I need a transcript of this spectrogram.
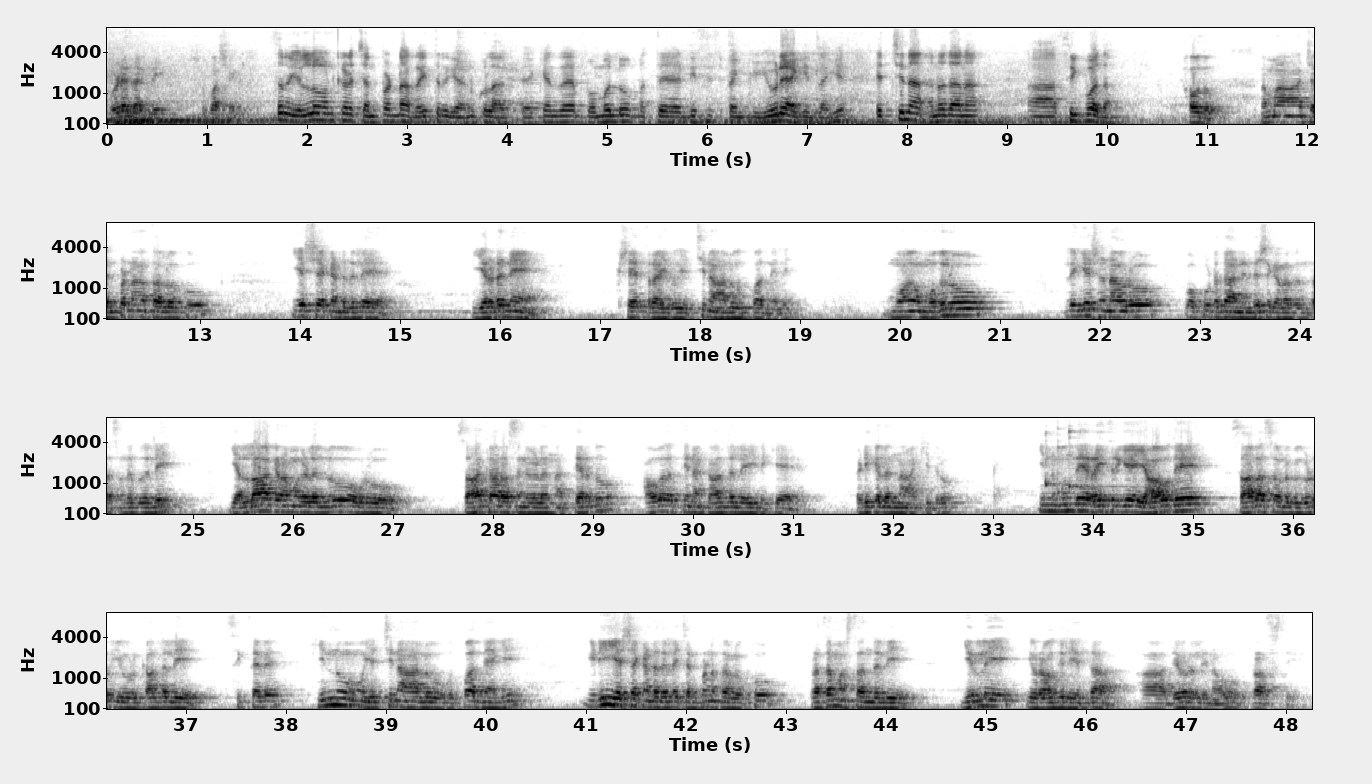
ಒಳ್ಳೆಯದಾಗಲಿ ಶುಭಾಶಯಗಳು. ಸರ್ ಎಲ್ಲೋ ಒಂದು ಕಡೆ ಚನ್ನಪಟ್ಟಣ ರೈತರಿಗೆ ಅನುಕೂಲ ಆಗುತ್ತೆ. ಯಾಕೆಂದರೆ ಬೊಮ್ಮಲು ಮತ್ತು ಡಿ ಸಿ ಸಿ ಬ್ಯಾಂಕ್ ಇವರೇ ಆಗಿದ್ದಾಗೆ ಹೆಚ್ಚಿನ ಅನುದಾನ ಸಿಗ್ಬೋದಾ? ಹೌದು. ನಮ್ಮ ಚನ್ನಪಟ್ಟಣ ತಾಲೂಕು ಏಷ್ಯಾ ಖಂಡದಲ್ಲೇ ಎರಡನೇ ಕ್ಷೇತ್ರ ಇದು ಹೆಚ್ಚಿನ ಹಾಲು ಉತ್ಪಾದನೆಯಲ್ಲಿ. ಮೊದಲು ಲಿಂಗೇಶಣ್ಣ ಅವರು ಒಕ್ಕೂಟದ ನಿರ್ದೇಶಕರಾದಂಥ ಸಂದರ್ಭದಲ್ಲಿ ಎಲ್ಲ ಗ್ರಾಮಗಳಲ್ಲೂ ಅವರು ಸಹಕಾರ ಸಂಘಗಳನ್ನು ತೆರೆದು ಅವತ್ತಿನ ಕಾಲದಲ್ಲೇ ಇದಕ್ಕೆ ಅಡಿಗಲನ್ನು ಹಾಕಿದರು. ಇನ್ನು ಮುಂದೆ ರೈತರಿಗೆ ಯಾವುದೇ ಸಾಲ ಸೌಲಭ್ಯಗಳು ಇವ್ರ ಕಾಲದಲ್ಲಿ ಸಿಗ್ತವೆ. ಇನ್ನೂ ಹೆಚ್ಚಿನ ಹಾಲು ಉತ್ಪಾದನೆಯಾಗಿ ಇಡೀ ಏಷ್ಯಾ ಚನ್ನಪಣ್ಣ ತಾಲೂಕು ಪ್ರಥಮ ಸ್ಥಾನದಲ್ಲಿ ಇರಲಿ ಇವರ ಅವಧಿಲಿ ಅಂತ ಆ ದೇವರಲ್ಲಿ ನಾವು ಪ್ರಾರ್ಥಿಸ್ತೀವಿ.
